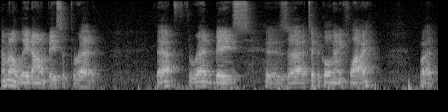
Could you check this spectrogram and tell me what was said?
I'm going to lay down a base of thread. That thread base is uh, typical of any fly, but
